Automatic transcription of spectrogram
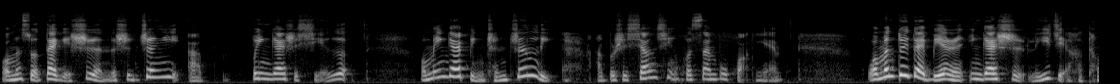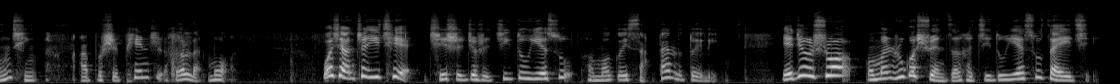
我们所带给世人的是正义，而不应该是邪恶。我们应该秉承真理，而不是相信或散布谎言。我们对待别人应该是理解和同情，而不是偏执和冷漠。我想这一切其实就是基督耶稣和魔鬼撒旦的对立。也就是说，我们如果选择和基督耶稣在一起，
